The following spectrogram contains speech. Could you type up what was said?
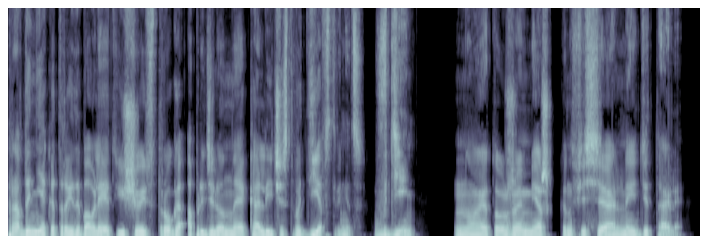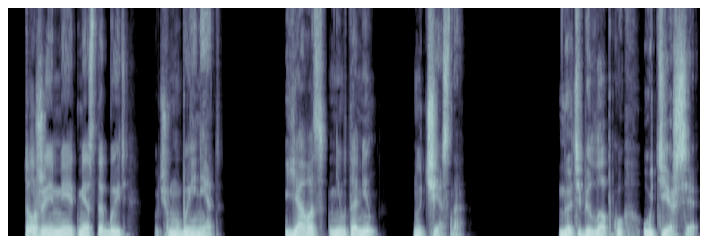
Правда, некоторые добавляют еще и строго определенное количество девственниц в день. Но это уже межконфессиальные детали тоже имеет место быть, почему бы и нет. Я вас не утомил? Ну, честно. На тебе лапку, утешься.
